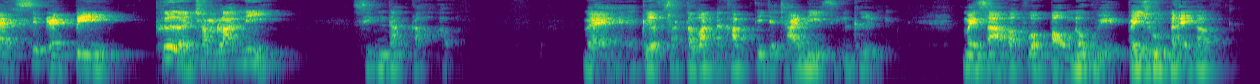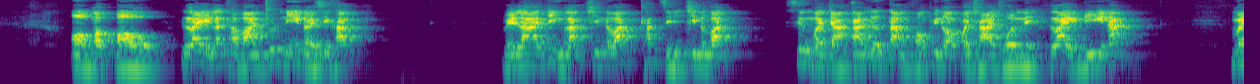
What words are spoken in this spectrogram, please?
81 ปี เพื่อชำระหนี้สินดังกล่าวครับแหมเกือบศตวรรษนะครับ ที่จะใช้หนี้สินคืน ไม่ทราบว่าพวกเป่านกหวีดไปอยู่ไหนครับ ออกมาเป่าไล่รัฐบาลชุดนี้หน่อยสิครับ เวลายิ่งรักชินวัตรทักษิณชินวัตรซึ่งมาจากการเลือกตั้งของพี่น้องประชาชนเนี่ยไล่ดีนะ ไม่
